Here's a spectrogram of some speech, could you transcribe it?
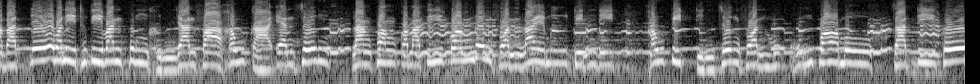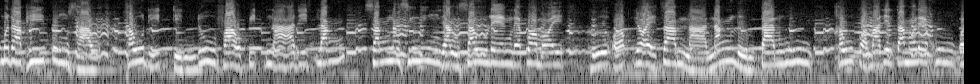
าบัดเดียววันนี้ถึงตีวันปุ้งขึ้นยานฟ้าเขากาแอนซึ่งลางพองก็มาตีกองเรื่องฝอนไล่มือดินดีดเขาปิดดินซึ่งฝอนมุกขุนปอโมจัดดีโกเมื่อดาพีปุ้งสาวเขาดีดดินดูเฝ้าปิดหนาดิดหลัง สังนังสิงลิงอย่างเศร้าแรงและป้อมอย คือออกย่อยจามหนานังลืมตางู เขาก็มาเรียนตามโมเลคูก็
